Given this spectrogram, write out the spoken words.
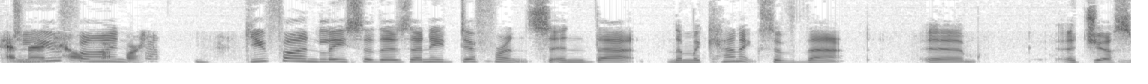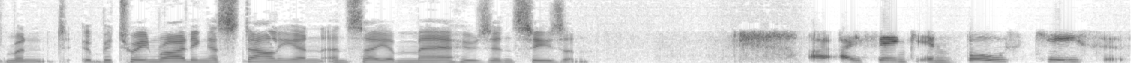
And Do then you help find- our horse. Do you find, Lisa, there's any difference in that, the mechanics of that um, adjustment between riding a stallion and, say, a mare who's in season? I, think in both cases,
